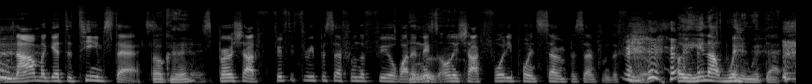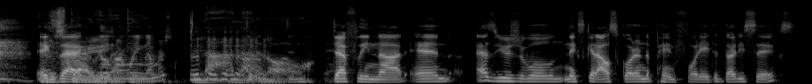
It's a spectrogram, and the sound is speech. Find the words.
Now I'm gonna get the team stats. okay. Spurs shot 53% from the field, while the Knicks only shot 40.7% from the field. Oh yeah, you're not winning with that. exactly. Those aren't winning numbers. Nah, not at all. Definitely not. And as usual, Knicks get outscored in the paint 48 to 36.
